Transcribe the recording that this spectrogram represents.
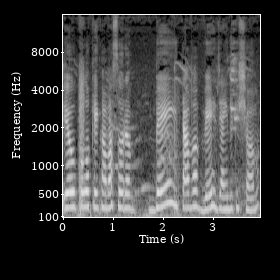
Eu coloquei com a vassoura bem, tava verde ainda que chama.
